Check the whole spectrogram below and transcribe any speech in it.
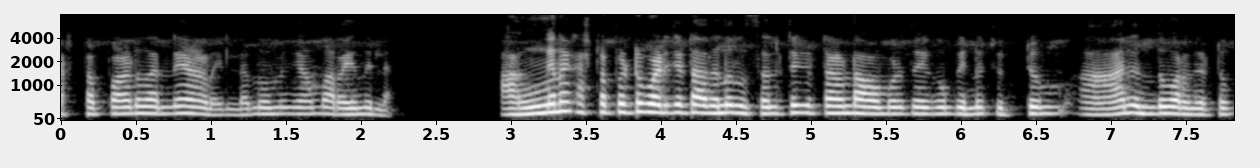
കഷ്ടപ്പാട് തന്നെയാണ്. ഇല്ലെന്നൊന്നും ഞാൻ പറയുന്നില്ല. അങ്ങനെ കഷ്ടപ്പെട്ട് പഠിച്ചിട്ട് അതിൽ റിസൾട്ട് കിട്ടാണ്ടാവുമ്പോഴത്തേക്കും പിന്നെ ചുറ്റും ആരെന്ത് പറഞ്ഞിട്ടും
